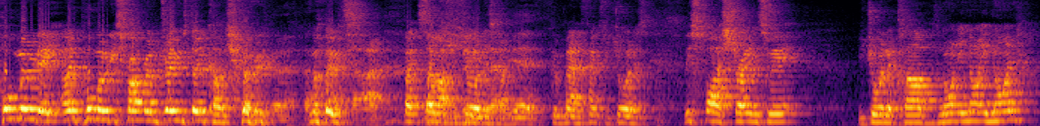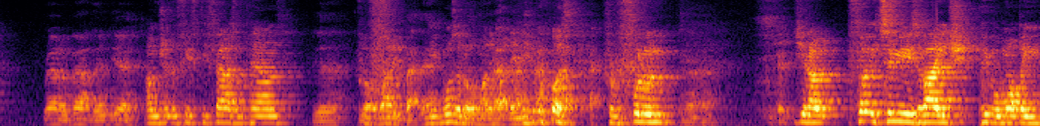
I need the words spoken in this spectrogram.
Paul Moody, I mean Paul Moody's front room dreams do come true. Moods, thanks so much for joining us, mate. Good man, thanks for joining us. Let's fire straight into it. You joined the club 1999, Round about then, yeah. 150,000 pound. Yeah. A lot of money back then. It was a lot of money back then. It was from Fulham. You know, 32 years of age. People might be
